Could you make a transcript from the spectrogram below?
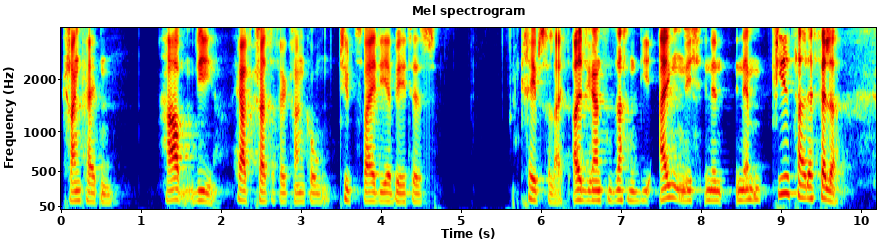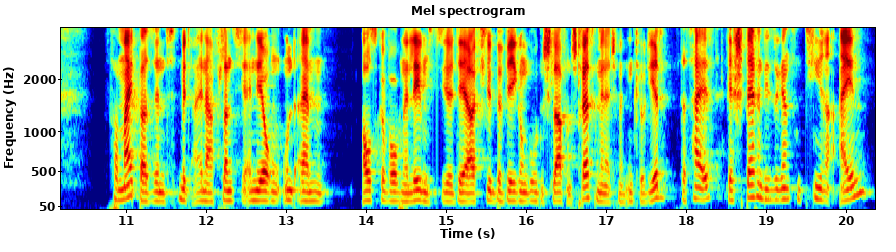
Krankheiten haben, wie Herz-Kreislauf-Erkrankungen, Typ 2 Diabetes, Krebs vielleicht, all die ganzen Sachen, die eigentlich in, den, in der Vielzahl der Fälle vermeidbar sind mit einer pflanzlichen Ernährung und einem ausgewogenen Lebensstil, der viel Bewegung, guten Schlaf und Stressmanagement inkludiert. Das heißt, wir sperren diese ganzen Tiere ein.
